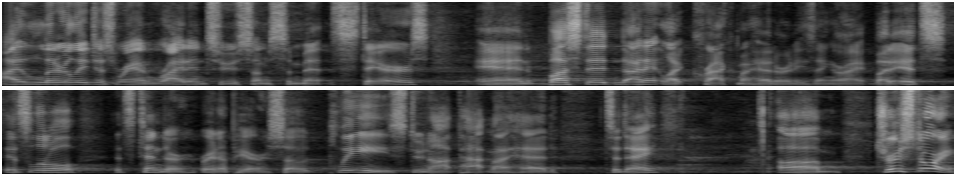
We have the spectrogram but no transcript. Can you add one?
I literally just ran right into some cement stairs and busted. I didn't like crack my head or anything, all right? But it's it's little, it's tender right up here. So please do not pat my head today. Um, true story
